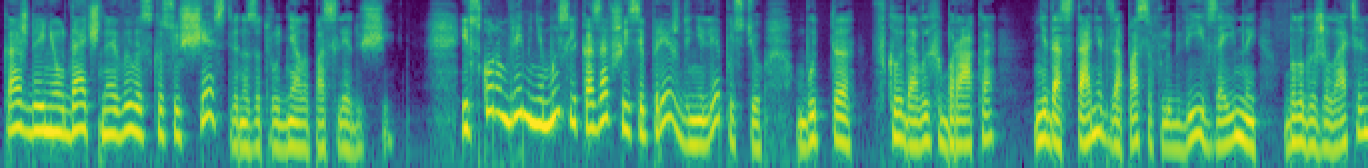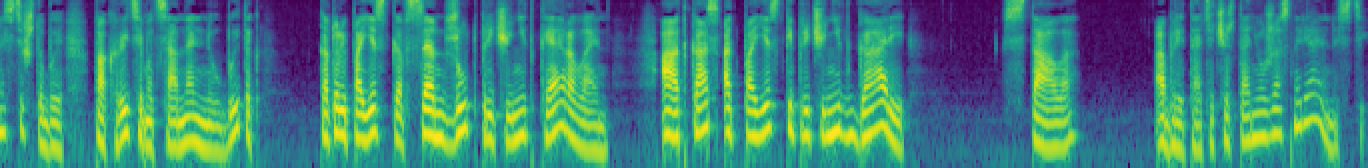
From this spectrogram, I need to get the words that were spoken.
Каждая неудачная вылазка существенно затрудняла последующий. И в скором времени мысль, казавшаяся прежде нелепостью, будто в кладовых брака не достанет запасов любви и взаимной благожелательности, чтобы покрыть эмоциональный убыток — который поездка в Сент-Джуд причинит Кэролайн, а отказ от поездки причинит Гарри, стала обретать очертания ужасной реальности.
